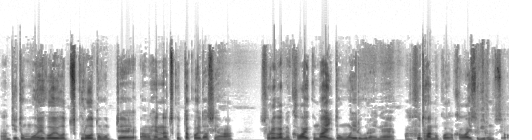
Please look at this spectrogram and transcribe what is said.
なんて言うと、萌え声を作ろうと思って、あの、変な作った声出すやん。それがね、可愛くないと思えるぐらいね、普段の声が可愛すぎるんですよ。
